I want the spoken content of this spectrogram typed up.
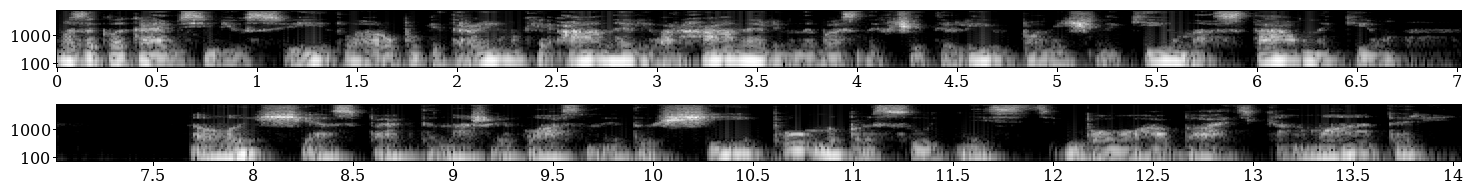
Ми закликаємо сім'ю світла, групу підтримки, ангелів, архангелів, небесних вчителів, помічників, наставників, вищі аспекти нашої власної душі, повну присутність Бога, Батька, Матері,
